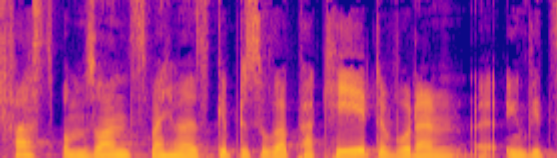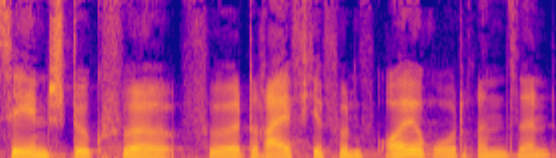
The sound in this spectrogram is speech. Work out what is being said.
fast umsonst. Manchmal gibt es sogar Pakete, wo dann äh, irgendwie zehn Stück für, für drei, vier, fünf Euro drin sind.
